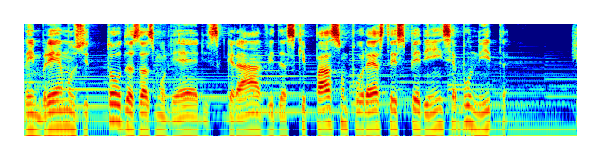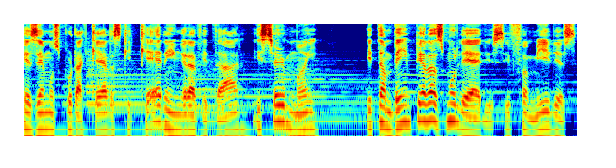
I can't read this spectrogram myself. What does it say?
Lembremos de todas as mulheres grávidas que passam por esta experiência bonita. Rezemos por aquelas que querem engravidar e ser mãe, e também pelas mulheres e famílias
